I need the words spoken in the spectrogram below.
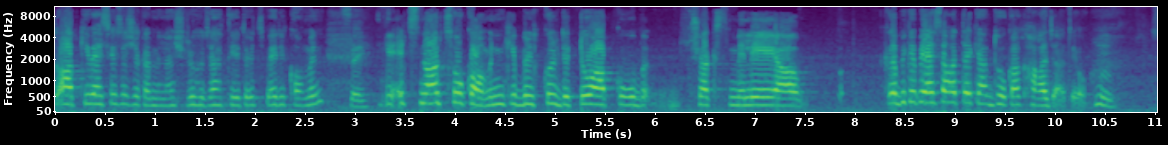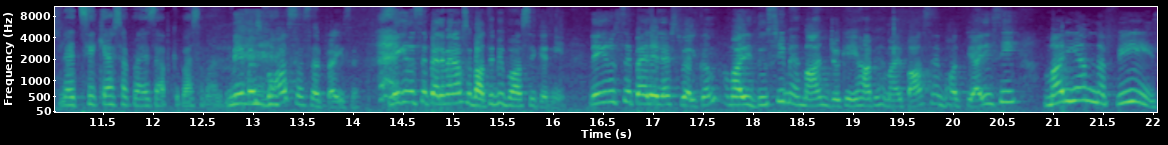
तो आपकी वैसे उसे शक्ल मिलना शुरू हो जाती है तो it's very common it's not so common कि बिल्कुल डिट्टो आपको वो शख्स मिले या कभी कभी ऐसा होता है कि आप धोखा खा जाते हो हम्म। लेट्स सी क्या सरप्राइज़ है आपके पास हमारे मेरे पास बहुत सा सरप्राइज़ है। लेकिन उससे पहले मैंने आपसे बातें भी बहुत सी करनी है। लेकिन उससे पहले लेट्स वेलकम हमारी दूसरी मेहमान जो कि यहाँ पे हमारे पास है बहुत प्यारी सी मरियम नफीस।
